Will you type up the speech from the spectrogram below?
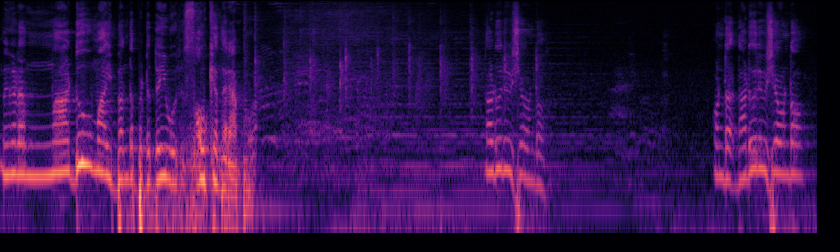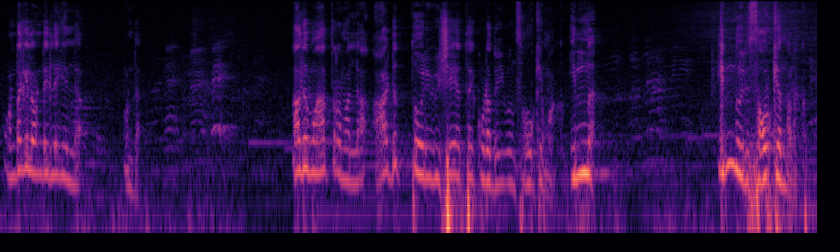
നിങ്ങളുടെ നടുവുമായി ബന്ധപ്പെട്ട് ദൈവം ഒരു സൗഖ്യം തരാൻ പോവാ. നടുവിന് വിഷയമുണ്ടോ? ഉണ്ട്. നടുവിന് വിഷയമുണ്ടോ? ഉണ്ടെങ്കിൽ ഉണ്ട് ഇല്ലെങ്കിൽ ഇല്ല. ഉണ്ട്. അത് മാത്രമല്ല അടുത്തൊരു വിഷയത്തെ കൂടെ ദൈവം സൗഖ്യമാക്കും. ഇന്ന്. ഇന്നൊരു സൗഖ്യം നടക്കും.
